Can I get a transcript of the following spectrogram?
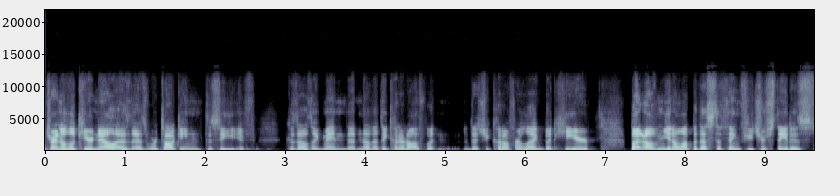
trying to look here now as as we're talking to see if because I was like, man, that, now that they cut it off, but that she cut off her leg, but here, but um, you know what? But that's the thing. Future state is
